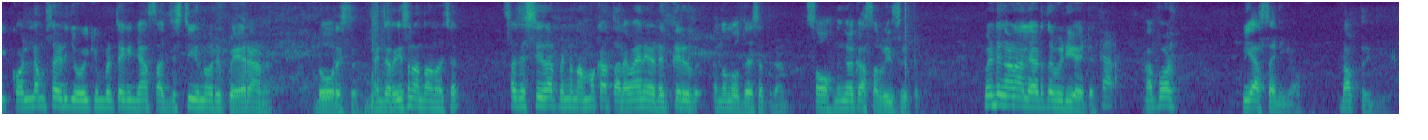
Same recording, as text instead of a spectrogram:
ഈ കൊല്ലം സൈഡ് ചോദിക്കുമ്പോഴത്തേക്ക് ഞാൻ സജസ്റ്റ് ചെയ്യുന്ന ഒരു പേരാണ് ഡോറിസ്. അതിന്റെ റീസൺ എന്താണെന്ന് വെച്ചാൽ സജസ്റ്റ് ചെയ്താൽ പിന്നെ നമുക്ക് ആ തലവേന എടുക്കരുത് എന്നുള്ള ഉദ്ദേശത്തിലാണ്. സോ നിങ്ങൾക്ക് ആ സർവീസ് കിട്ടും. വീണ്ടും കാണാമല്ലേ അടുത്ത വീഡിയോ ആയിട്ട്? കാണാം. അപ്പോൾ we are signing off doctor India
